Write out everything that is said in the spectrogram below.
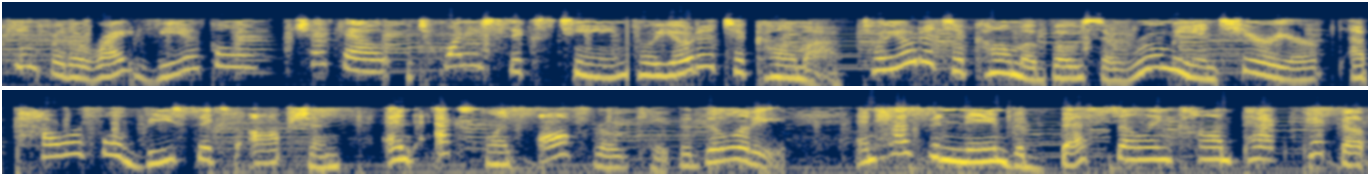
Looking for the right vehicle? Check out 2016 Toyota Tacoma. Toyota Tacoma boasts a roomy interior, a powerful V6 option, and excellent off-road capability, and has been named the best-selling compact pickup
